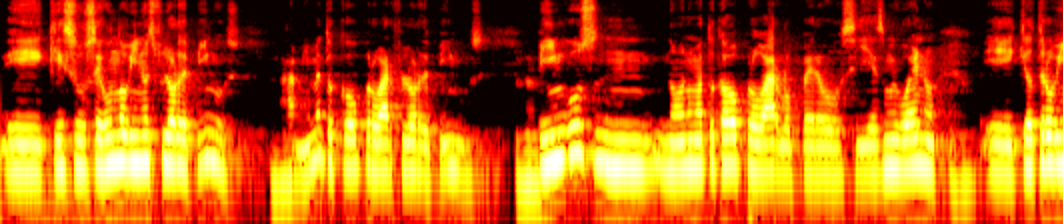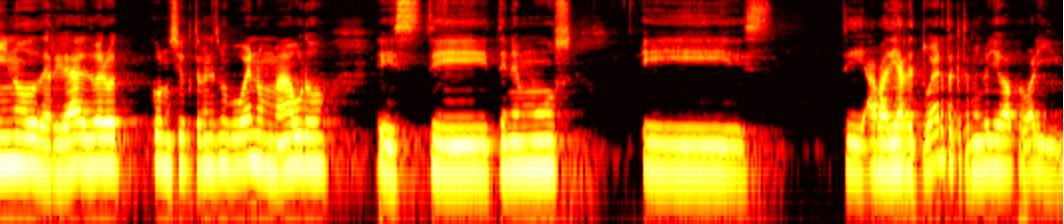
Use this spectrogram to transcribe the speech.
Eh, que su segundo vino es Flor de Pingus. A mí me tocó probar Flor de Pingus. Pingus, mm, no, no me ha tocado probarlo, pero sí es muy bueno. Eh, ¿Qué otro vino de Ribera del Duero he conocido que también es muy bueno? Mauro. Este, tenemos este, Abadía Retuerta, que también lo he llegado a probar y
